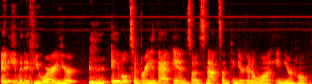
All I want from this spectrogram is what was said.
And even if you were, you're able to breathe that in. So it's not something you're going to want in your home.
